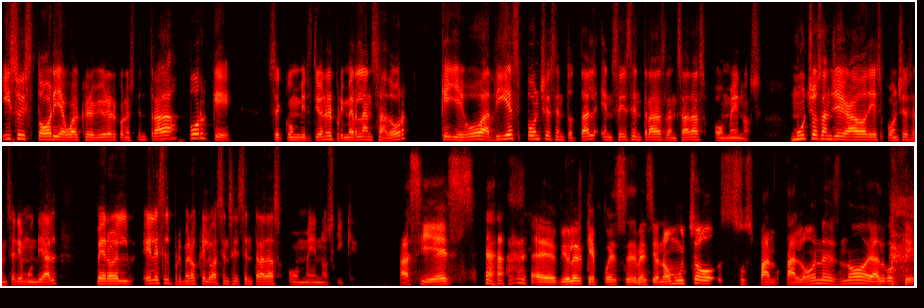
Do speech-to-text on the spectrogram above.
Hizo historia Walker Buehler con esta entrada porque se convirtió en el primer lanzador que llegó a 10 ponches en total en 6 entradas lanzadas o menos. Muchos han llegado a 10 ponches en Serie Mundial, pero él, él es el primero que lo hace en 6 entradas o menos, Quique. Así es. eh, que pues mencionó mucho sus pantalones, ¿no? Algo que,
